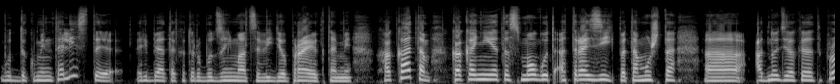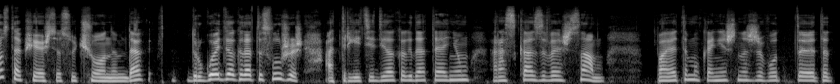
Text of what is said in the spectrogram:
вот документалисты, ребята, которые будут заниматься видеопроектами, хакатом, как они это смогут отразить, потому что э, одно дело, когда ты просто общаешься с ученым, да, другое дело, когда ты слушаешь, а третье дело, когда ты о нем рассказываешь сам. Поэтому, конечно же, вот этот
